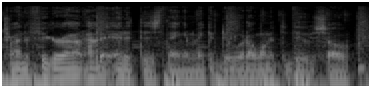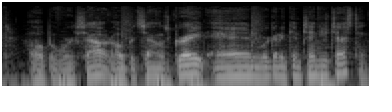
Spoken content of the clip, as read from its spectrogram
Trying to figure out how to edit this thing and make it do what I want it to do. So I hope it works out. I hope it sounds great. And we're going to continue testing.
